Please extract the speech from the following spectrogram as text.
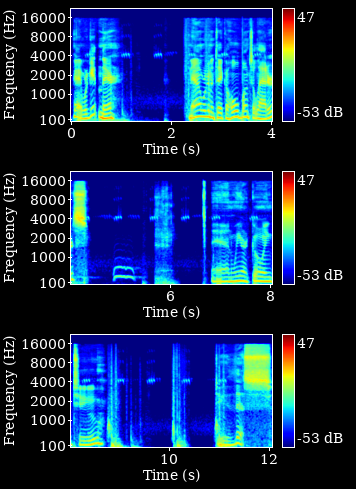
Okay, we're getting there. Now we're going to take a whole bunch of ladders. And we are going to do this.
